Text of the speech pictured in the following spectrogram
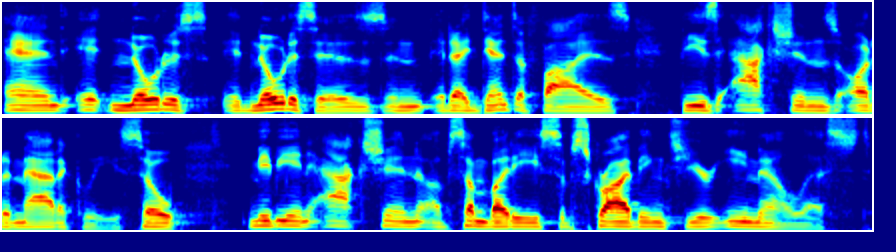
and it notice it notices and it identifies these actions automatically. So maybe an action of somebody subscribing to your email list,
